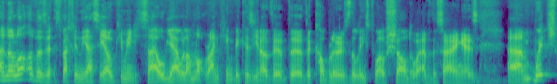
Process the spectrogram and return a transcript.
and a lot of us especially in the seo community say oh yeah well i'm not ranking because you know the the, the cobbler is the least well shod or whatever the saying is um, which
